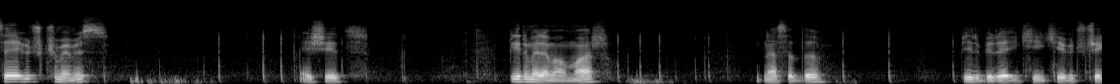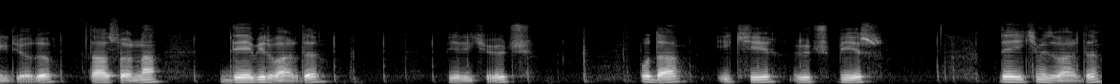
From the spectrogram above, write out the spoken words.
S3 kümemiz eşit bir eleman var. Nasıldı? 1 1'e 2 2'ye 3 3'e gidiyordu. Daha sonra D1 vardı. 1 2 3. Bu da 2 3 1. D2'miz vardı.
